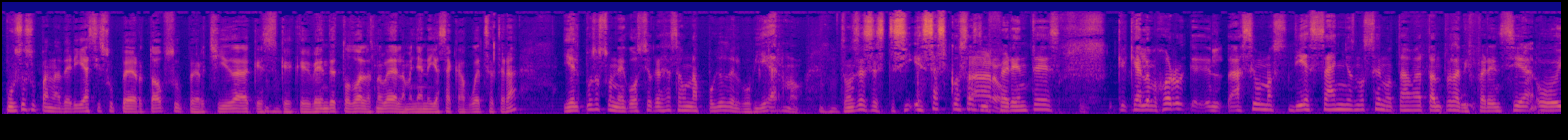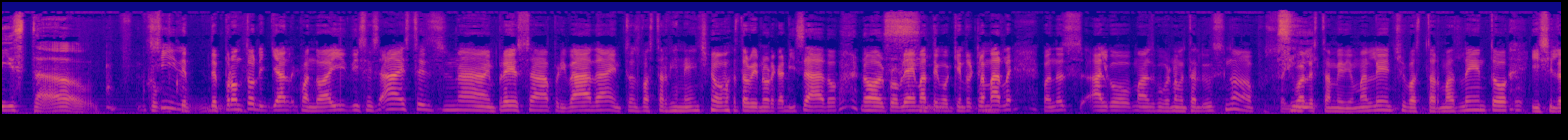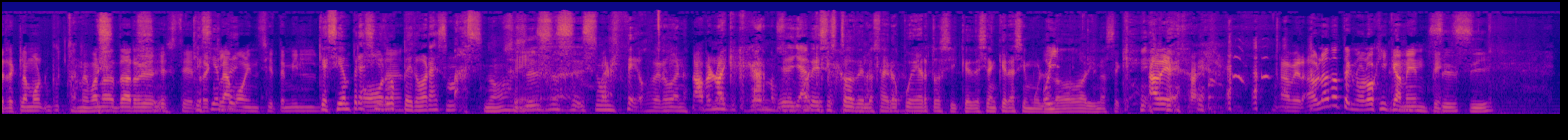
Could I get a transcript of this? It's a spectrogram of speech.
Puso su panadería así súper top, súper chida, que, es, que, que vende todo a las 9 de la mañana y ya se acabó, etcétera. Y él puso su negocio gracias a un apoyo del gobierno. Entonces, este sí, esas cosas Claro. diferentes que, que a lo mejor eh, hace unos 10 años no se notaba tanto la diferencia, hoy está Sí, de, de pronto ya cuando ahí dices, ah, esta es una empresa privada, entonces va a estar bien hecho, va a estar bien organizado, no, el problema, Sí. tengo a quien reclamarle. Cuando es algo más gubernamental, dices, no, pues Sí. igual está medio más lento y va a estar más lento, y si le reclamo, puta, me van a dar este Que reclamo siempre- en siete mil que siempre ha sido, horas. pero ahora es más, ¿no? Sí. Eso es, es muy feo, pero bueno. No, pero no hay que quejarnos. Eh, ya no ves que esto de los aeropuertos y que decían que era simulador y no sé qué. A ver, a ver, a ver, hablando tecnológicamente, Sí, sí.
